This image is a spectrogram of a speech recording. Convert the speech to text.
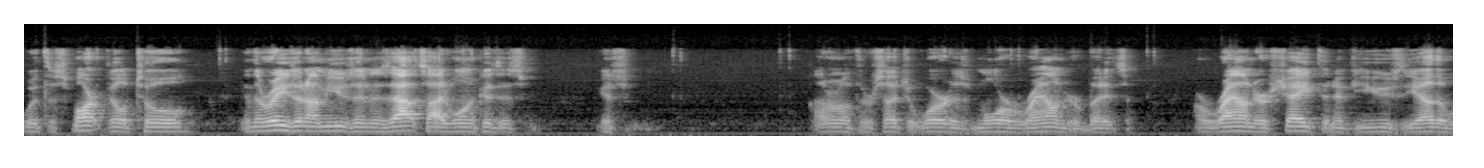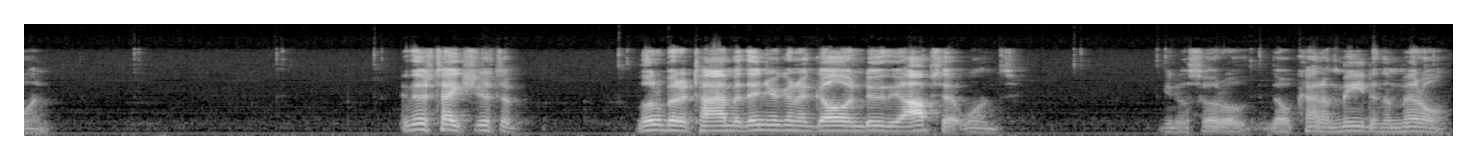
with the Smart Fill tool. And the reason I'm using this outside one because it's it's I don't know if there's such a word as more rounder, but it's a rounder shape than if you use the other one. And this takes just a little bit of time, but then you're going to go and do the opposite ones. You know, so it'll, they'll kind of meet in the middle.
